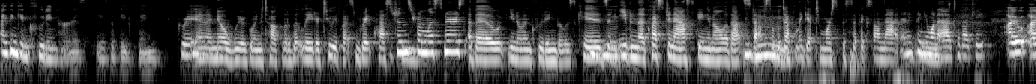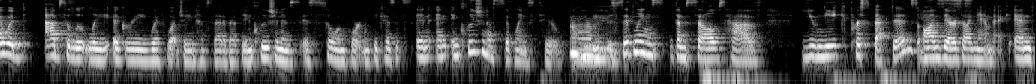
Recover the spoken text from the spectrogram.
i think including her is is a big thing Great, and I know we're going to talk a little bit later too. We've got some great questions mm-hmm. from listeners about, you know, including those kids and mm-hmm. even the question asking and all of that stuff. So we'll mm-hmm. definitely get to more specifics on that. Anything you want to add to that, Kate? I, I would absolutely agree with what Jane had said about the inclusion is is so important because it's an, an inclusion of siblings too. Um, siblings themselves have unique perspectives on their dynamic and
